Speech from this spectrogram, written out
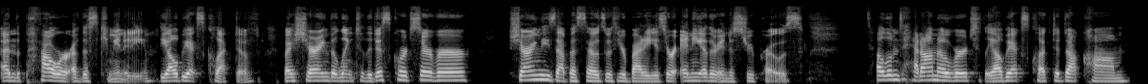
and the power of this community, the LBX Collective, by sharing the link to the Discord server, sharing these episodes with your buddies or any other industry pros. Tell them to head on over to the lbxcollective.com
